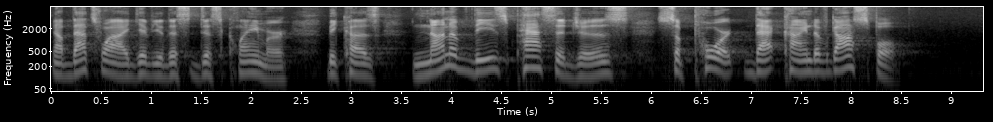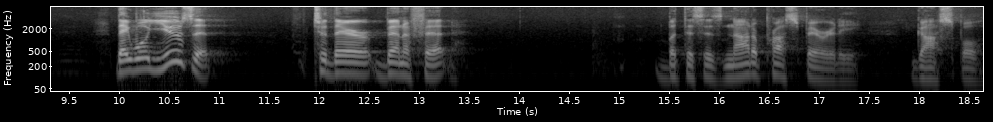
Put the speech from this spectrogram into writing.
Now, that's why I give you this disclaimer because none of these passages support that kind of gospel. They will use it to their benefit but this is not a prosperity gospel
